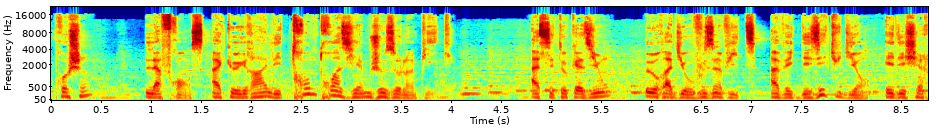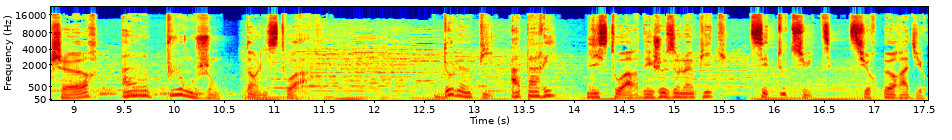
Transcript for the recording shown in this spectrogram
prochain, la France accueillera les 33e Jeux olympiques. À cette occasion, Euradio vous invite, avec des étudiants et des chercheurs, à un plongeon dans l'histoire. D'Olympie à Paris, l'histoire des Jeux olympiques, c'est tout de suite sur Euradio.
